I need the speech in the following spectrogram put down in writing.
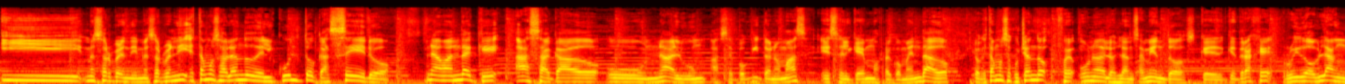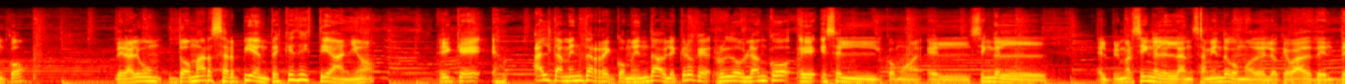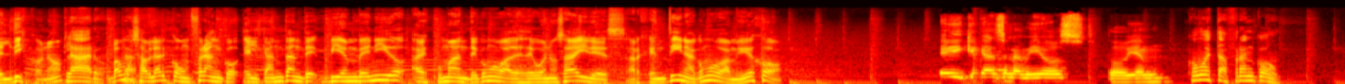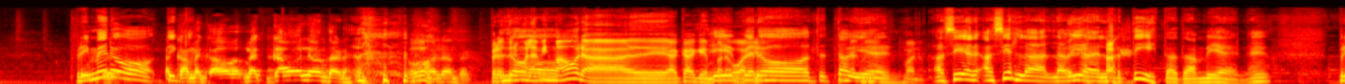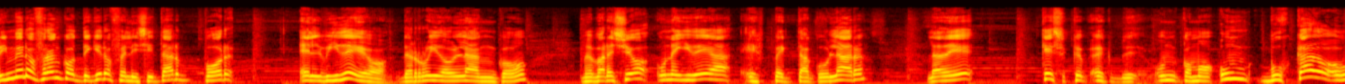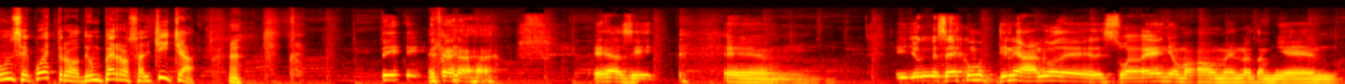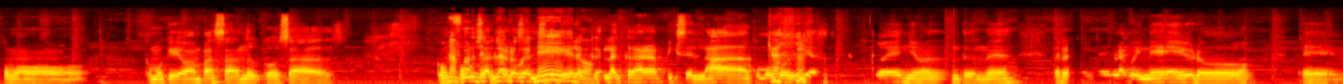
Y me sorprendí, me sorprendí. Estamos hablando del culto casero. Una banda que ha sacado un álbum hace poquito nomás. Es el que hemos recomendado. Lo que estamos escuchando fue uno de los lanzamientos que, que traje, Ruido Blanco, del álbum Domar Serpientes, que es de este año. Y que es altamente recomendable. Creo que Ruido Blanco eh, es el como el single el primer single, el lanzamiento como de lo que va del, del disco, ¿no? Claro. Vamos claro. a hablar con Franco, el cantante. Bienvenido a Espumante. ¿Cómo va desde Buenos Aires, Argentina? ¿Cómo va, mi viejo? Hey, ¿qué hacen amigos? ¿Todo bien? ¿Cómo estás, Franco? Primero, te Acá me acabo, me acabo de levantar. Me acabo Oh, de levantar. pero tenemos No. la misma hora de acá que en Eh, Paraguay. ¿eh? pero t- está Bien, bien. bueno. Así es, así es la, la vida del artista también. ¿eh? Primero, Franco, te quiero felicitar por el video de Ruido Blanco. Me pareció una idea espectacular. La de. ¿Qué es? ¿Qué- eh, un, como un buscado o un secuestro de un perro salchicha. Sí. es así. Eh, y yo qué sé, es como tiene algo de sueño más o menos también, como, como que van pasando cosas confusas. El perro salchicha tiene. La, la cara pixelada, como podría ser un sueño, ¿entendés? De repente en blanco y negro. eh,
